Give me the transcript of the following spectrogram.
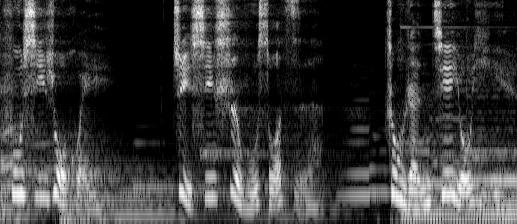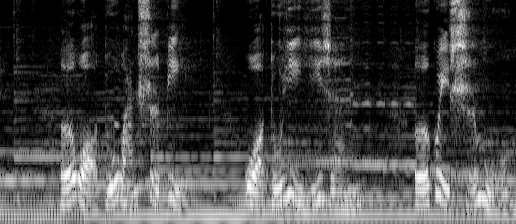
夫兮若回，惧兮事无所止。众人皆有矣，而我独顽事毕。我独异宜人，而贵十母。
